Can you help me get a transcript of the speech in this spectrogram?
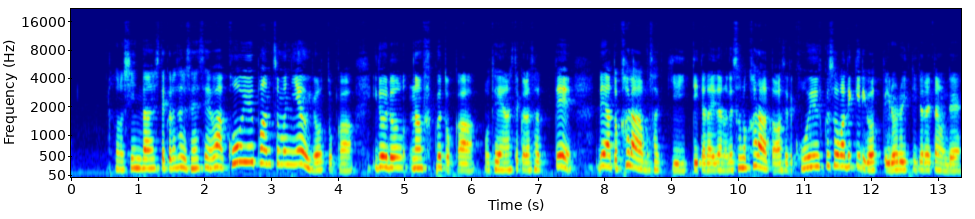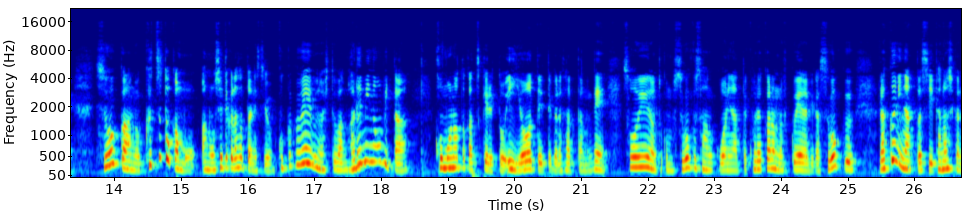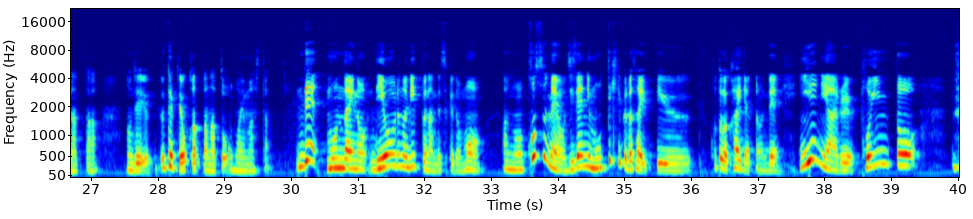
その診断してくださる先生は、こういうパンツも似合うよとか、いろいろな服とかを提案してくださって、で、あとカラーもさっき言っていただいたので、そのカラーと合わせてこういう服装ができるよっていろいろ言っていただいたので、すごくあの、靴とかもあの、教えてくださったんですよ。骨格ウェーブの人は丸みの帯びた小物とかつけるといいよって言ってくださったので、そういうのとかもすごく参考になって、これからの服選びがすごく楽になったし、楽しくなったので、受けてよかったなと思いました。で、問題のディオールのリップなんですけども、あの、コスメを事前に持ってきてくださいっていうことが書いてあったので、家にあるポイント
